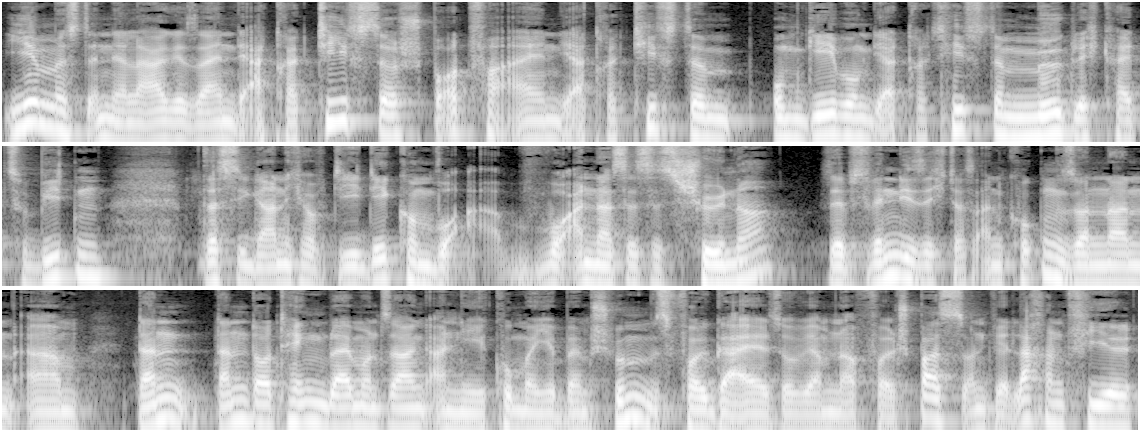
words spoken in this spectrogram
Ihr müsst in der Lage sein, der attraktivste Sportverein, die attraktivste Umgebung, die attraktivste Möglichkeit zu bieten, dass sie gar nicht auf die Idee kommen, wo, woanders ist es schöner, selbst wenn die sich das angucken, sondern ähm, dann, dann dort hängen bleiben und sagen, ah nee, guck mal, hier beim Schwimmen ist voll geil, so wir haben da voll Spaß und wir lachen viel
